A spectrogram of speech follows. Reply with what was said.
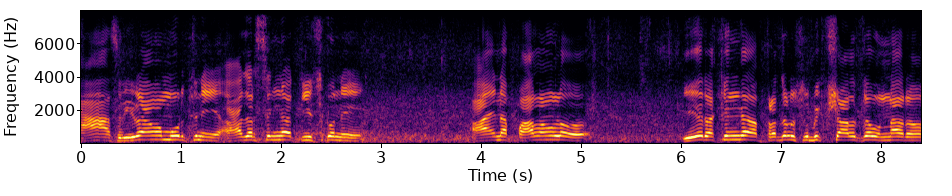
ఆ శ్రీరామమూర్తిని ఆదర్శంగా తీసుకొని ఆయన పాలనలో ఏ రకంగా ప్రజలు సుభిక్షాలతో ఉన్నారో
